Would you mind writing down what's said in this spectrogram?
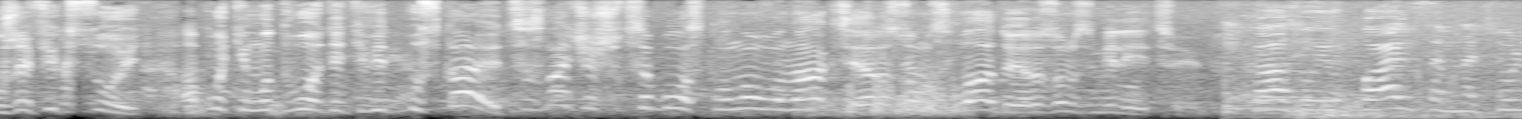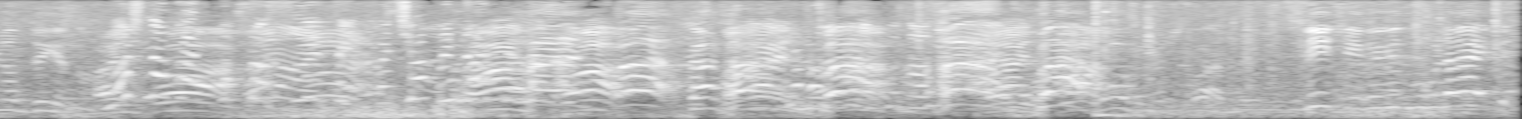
вже фіксують, а потім одводять і відпускають, це значить, що це була спланована акція разом з владою, разом з міліцією. Вказую пальцем на цю людину. Можна так попросити, хоча б так. Слідчий, ви відмовляєтесь?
